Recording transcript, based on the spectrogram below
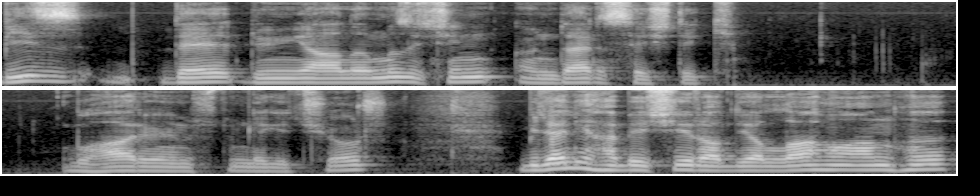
biz de dünyalığımız için önder seçtik. Buhari ve Müslim'de geçiyor. Bilal-i Habeşi radıyallahu anh'ı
